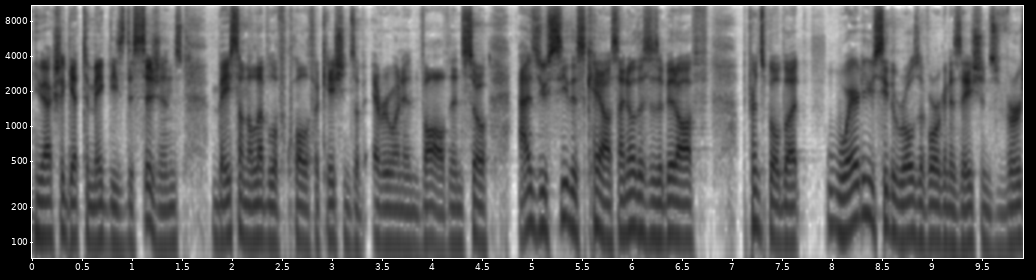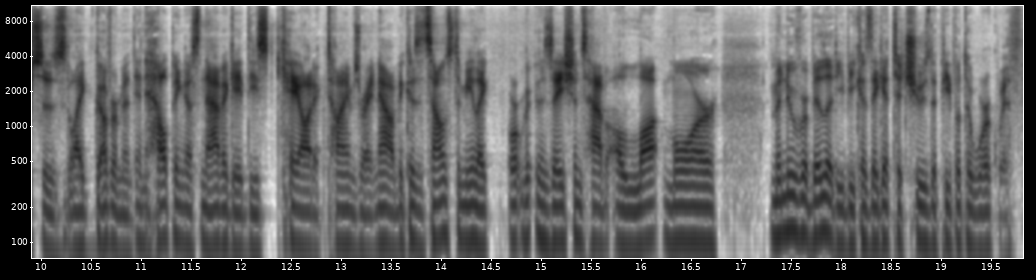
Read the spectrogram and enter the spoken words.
you actually get to make these decisions based on the level of qualifications of everyone involved. And so, as you see this chaos, I know this is a bit off principle, but where do you see the roles of organizations versus like government in helping us navigate these chaotic times right now? Because it sounds to me like organizations have a lot more maneuverability because they get to choose the people to work with.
